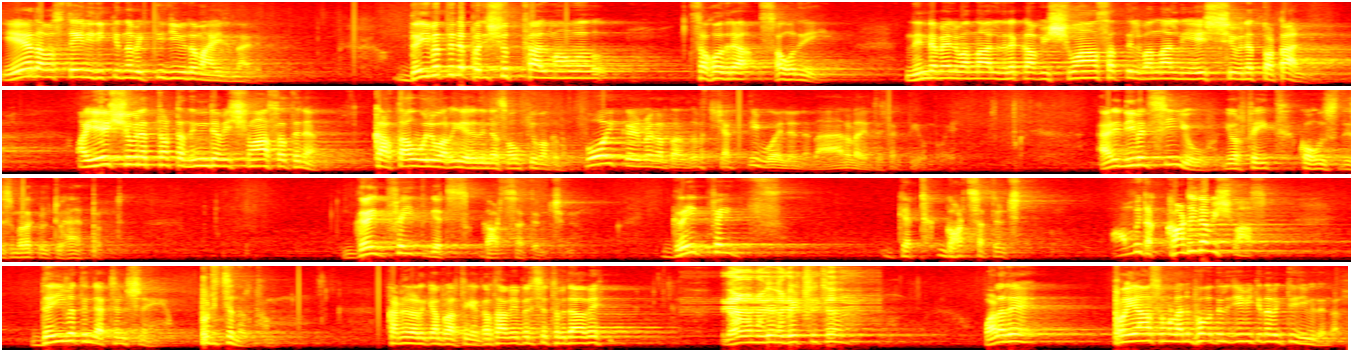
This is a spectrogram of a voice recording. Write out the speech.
ഏതവസ്ഥയിലിരിക്കുന്ന വ്യക്തി ജീവിതമായിരുന്നാലും ദൈവത്തിന്റെ പരിശുദ്ധാത്മാവ് സഹോദര സഹോദരി നിന്റെ മേൽ വന്നാൽ നിനക്ക് ആ വിശ്വാസത്തിൽ വന്നാൽ നീ യേശുവിനെ തൊട്ടാൽ ആ യേശുവിനെ തൊട്ട നിന്റെ വിശ്വാസത്തിന് കർത്താവ് പോലും അറിയരുത് നിന്നെ സൗഖ്യമാക്കുന്നത്. പോയി കഴിയുമ്പോൾ കർത്താവ് ശക്തി പോയല്ലോ എന്നെ ധാരാളമായിട്ട് ശക്തി കൊണ്ടുപോയി. And in even see you your faith cause this miracle to happen great faith gets God's attention great faith get God's attention അമിത കഠിന വിശ്വാസം. ദൈവത്തിന്റെ അറ്റൻഷനെ പിടിച്ചു നിർത്തും കണ്ണുകളടയ്ക്കാൻ പ്രാർത്ഥിക്കാം. കർത്താവെ പരിശുദ്ധ പിതാവേ ലോകം മുഴുവൻ ഉപേക്ഷിച്ച് വളരെ പ്രയാസമുള്ള അനുഭവത്തിൽ ജീവിക്കുന്ന വ്യക്തി ജീവിതങ്ങൾ.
